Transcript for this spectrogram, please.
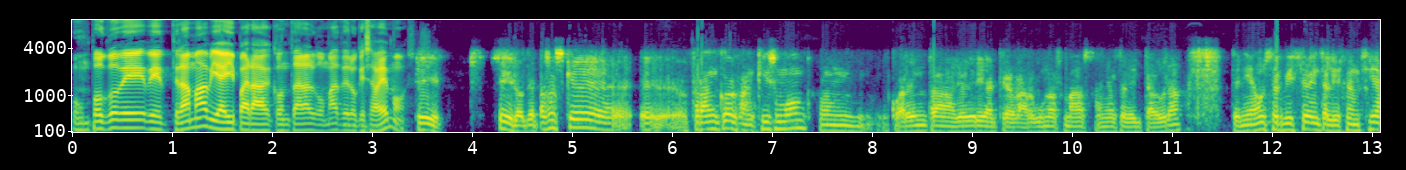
un poco de, de trama había ahí para contar algo más de lo que sabemos. Sí, sí, lo que pasa es que eh, Franco, el franquismo, con 40, yo diría que algunos más años de dictadura, tenía un servicio de inteligencia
